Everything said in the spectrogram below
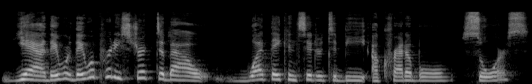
Yeah, they were they were pretty strict about what they considered to be a credible source.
